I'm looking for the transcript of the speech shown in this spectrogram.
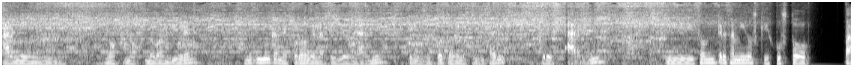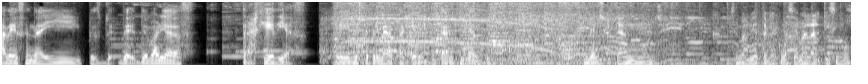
Armin no, no, no Van Buren. nunca me acuerdo del apellido de Armin, me lo puedo poner en los comentarios, pero es. Y son tres amigos que justo padecen ahí pues, de, varias tragedias en este primer ataque del titán gigante. Del titán. Se me olvida también cómo se llama el altísimo.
